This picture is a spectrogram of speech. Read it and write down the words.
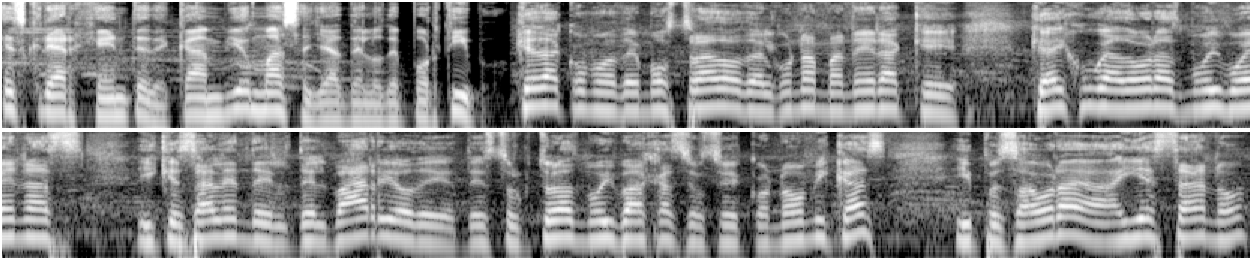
es crear gente de cambio más allá de lo deportivo. Queda como demostrado de alguna manera que, que hay jugadoras muy buenas y que salen del, del barrio de, de, estructuras muy bajas socioeconómicas y pues ahora ahí está, ¿no?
